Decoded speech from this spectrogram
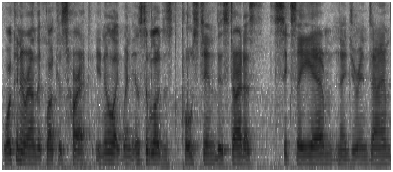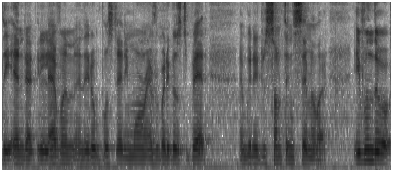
working around the clock is hard. You know, like when Instablog is posting, they start at 6 a.m. Nigerian time, they end at 11 and they don't post anymore. Everybody goes to bed. I'm going to do something similar. Even though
